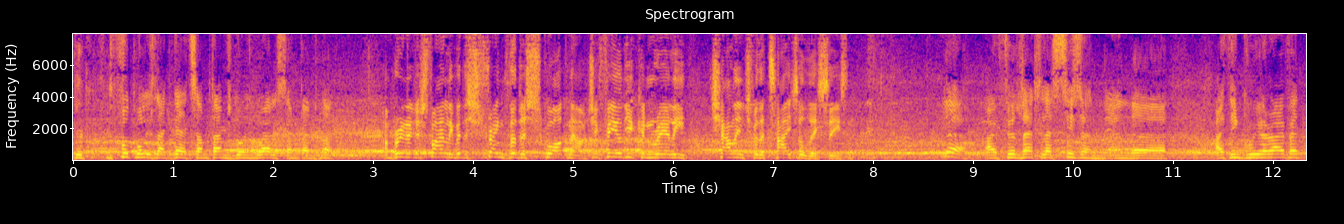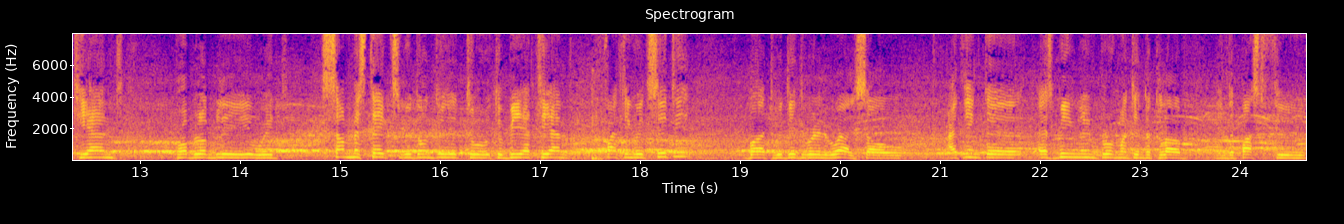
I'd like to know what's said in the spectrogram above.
the, the football is like that. Sometimes going well, sometimes not. And Bruno, just finally, with the strength of the squad now, do you feel you can really challenge for the title this season? Yeah, I feel that last season, and uh, I think we arrive at the end probably with some mistakes. We don't do it to, to be at the end fighting with City, but we did really well. So I think there has been an improvement in the club in the past few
